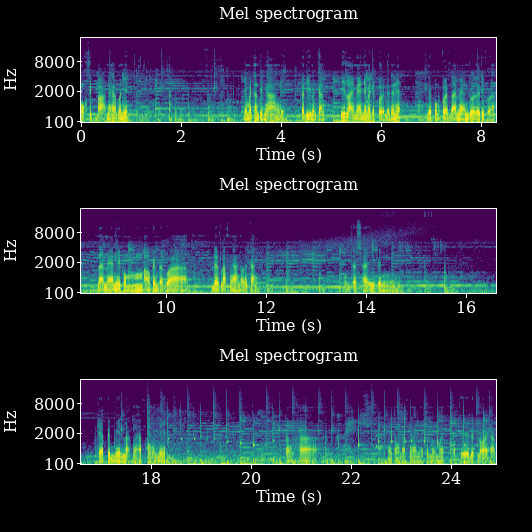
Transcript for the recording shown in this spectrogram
60 บาทนะครับวันนี้ ยังไม่ทันถึงห้างเลย ก็ดีเหมือนกัน นี่ไลน์แมนยังไม่ได้เปิดเลยนะเนี่ย เดี๋ยวผมเปิดไลน์แมนด้วยเลยดีกว่าไลน์แมนนี่ผมเอาเป็นแบบว่าเลือกรับงานเอาแล้วกัน ผมจะใช้เป็นแก๊ปเป็นเมนหลักนะครับของวันนี้ ตั้งค่า ไม่ต้องรับงานอัตโนมัติ โอเคเรียบร้อยครับ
